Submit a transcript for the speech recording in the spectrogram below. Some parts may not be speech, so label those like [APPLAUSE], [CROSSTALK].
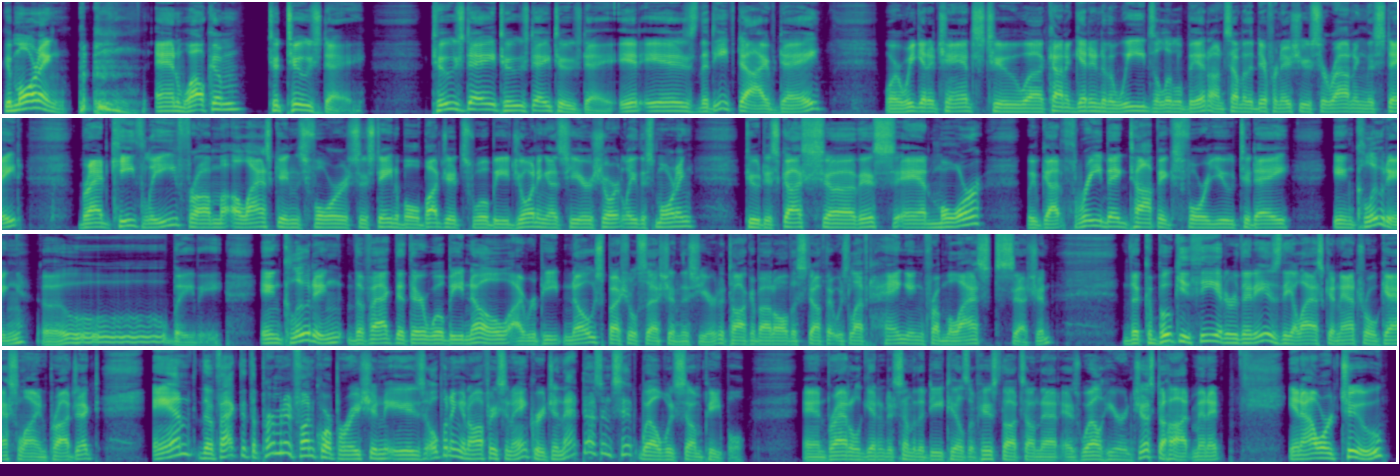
Good morning [CLEARS THROAT] and welcome to Tuesday. Tuesday, Tuesday, Tuesday. It is the deep dive day where we get a chance to uh, kind of get into the weeds a little bit on some of the different issues surrounding the state. Brad Keithley from Alaskans for Sustainable Budgets will be joining us here shortly this morning to discuss uh, this and more. We've got three big topics for you today including, oh, baby, including the fact that there will be no, I repeat, no special session this year to talk about all the stuff that was left hanging from the last session. The Kabuki Theater that is the Alaska Natural Gas Line project, and the fact that the Permanent Fund Corporation is opening an office in Anchorage, and that doesn't sit well with some people. And Brad will get into some of the details of his thoughts on that as well here in just a hot minute. In hour two,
